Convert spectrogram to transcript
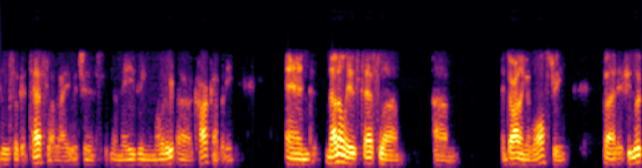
let's look at Tesla, right, which is an amazing motor uh, car company. And not only is Tesla um, a darling of Wall Street, but if you look,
